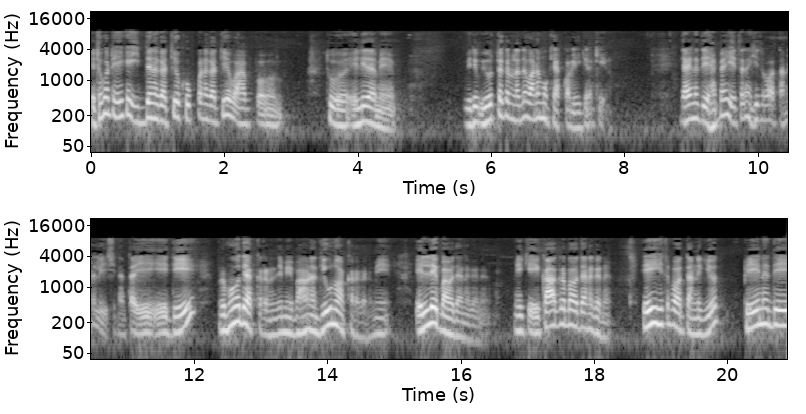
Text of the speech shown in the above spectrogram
එතකොට ඒක ඉද්දන ගතිය, කුප්පන ගතිය තු එළිය මේ විවෘත කරන ලද වනමුඛයක් වගේ කියලා කියනවා. දැනෙන දේ හැබැයි එතන හිතවත්තන්ට ලේසි නැත්නම් ඒ ඒ දේ ප්‍රමෝදයක් කරන මේ භාවනා දියුණුවක් කරගෙන මේ එල්ලේ බව දැනගෙන මේකේ ඒකාග්‍ර බව දැනගෙන ඒ හිත පවත්තන්න ගියොත් පේන දේ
